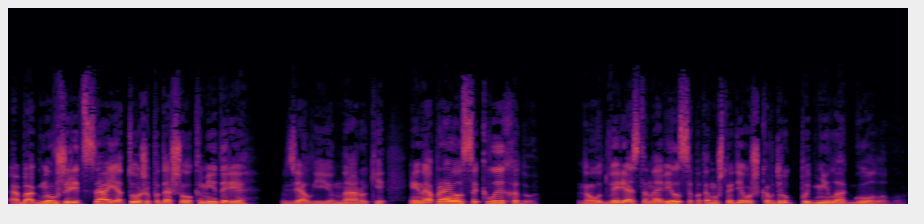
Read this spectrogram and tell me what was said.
Обогнув жреца, я тоже подошел к Мидори, взял ее на руки и направился к выходу, но у двери остановился, потому что девушка вдруг подняла голову.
